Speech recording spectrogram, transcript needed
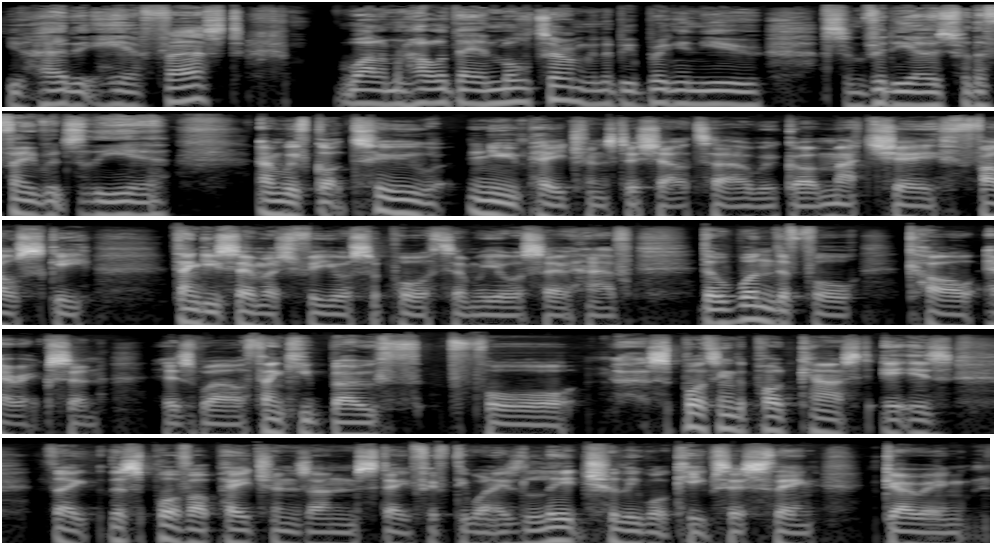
You heard it here first. While I'm on holiday in Malta, I'm going to be bringing you some videos for the favourites of the year. And we've got two new patrons to shout out. We've got Maciej Falski. Thank you so much for your support. And we also have the wonderful Carl Erickson as well. Thank you both for uh, supporting the podcast. It is like the support of our patrons and State 51 is literally what keeps this thing going.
